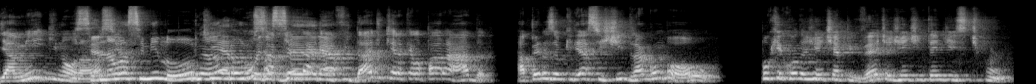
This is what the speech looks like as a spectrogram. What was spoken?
e a minha ignorância. Você não assimilou Não, que era eu uma não coisa sabia da séria. gravidade que era aquela parada. Apenas eu queria assistir Dragon Ball. Porque quando a gente é pivete, a gente entende isso, tipo,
